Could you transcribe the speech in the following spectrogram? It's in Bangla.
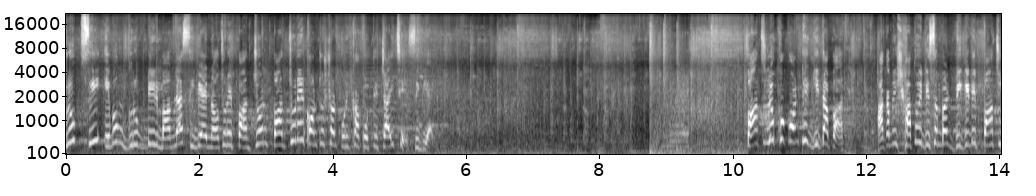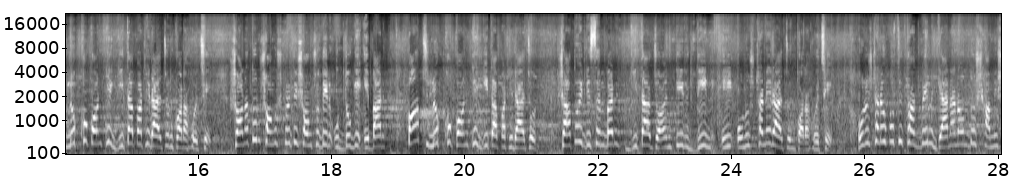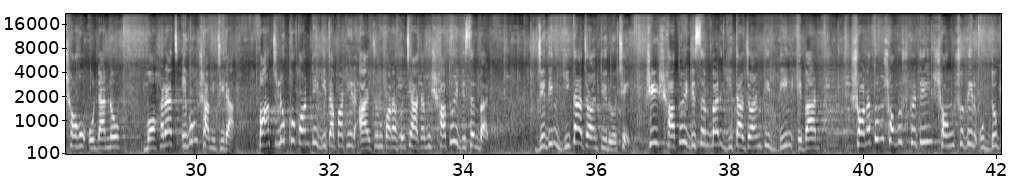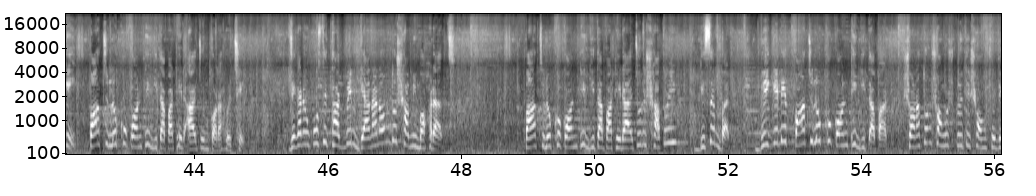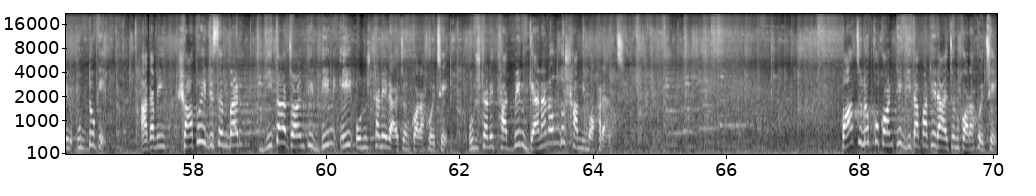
গ্রুপ সি এবং গ্রুপ ডির মামলা, সিবিআই নজরে পাঁচজন। পাঁচজনের কণ্ঠস্বর পরীক্ষা করতে চাইছে সিবিআই। পাঁচ লক্ষ কণ্ঠে গীতা পাঠ আগামী সাতই ডিসেম্বর ব্রিগেডে পাঁচ লক্ষ কণ্ঠে গীতা পাঠের আয়োজন করা হয়েছে। সনাতন সংস্কৃতি সংসদের উদ্যোগে এবার পাঁচ লক্ষ কণ্ঠে গীতা পাঠের আয়োজন। সাতই ডিসেম্বর গীতা জয়ন্তীর দিন এই অনুষ্ঠানের আয়োজন করা হয়েছে। অনুষ্ঠানে উপস্থিত থাকবেন জ্ঞানানন্দ স্বামী সহ অন্যান্য মহারাজ এবং স্বামীজিরা। পাঁচ লক্ষ কণ্ঠে গীতা পাঠের আয়োজন করা হয়েছে আগামী সাতই ডিসেম্বর, যেদিন গীতা জয়ন্তী রয়েছে। সেই সাতই ডিসেম্বর গীতা জয়ন্তীর দিন এবার সনাতন সংস্কৃতি সংসদের উদ্যোগে পাঁচ লক্ষ কণ্ঠে গীতা পাঠের আয়োজন করা হয়েছে। যেখানে উপস্থিত থাকবেন জ্ঞানানন্দ স্বামী মহারাজ। পাঁচ লক্ষ কণ্ঠে গীতা পাঠের আয়োজন সাতই ডিসেম্বর। ব্রিগেডে পাঁচ লক্ষ কণ্ঠে গীতা পাঠ সনাতন সংস্কৃতি সংসদের উদ্যোগে। আগামী সাতই ডিসেম্বর গীতা জয়ন্তীর দিন এই অনুষ্ঠানের আয়োজন করা হয়েছে। অনুষ্ঠানে থাকবেন জ্ঞানানন্দ স্বামী মহারাজ। পাঁচ লক্ষ কণ্ঠে গীতা পাঠের আয়োজন করা হয়েছে।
